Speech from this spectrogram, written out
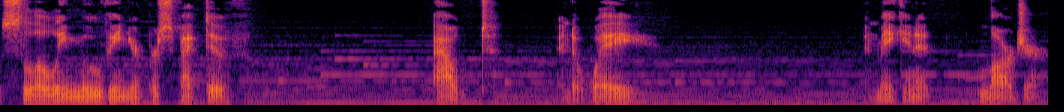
slowly moving your perspective out and away and making it larger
